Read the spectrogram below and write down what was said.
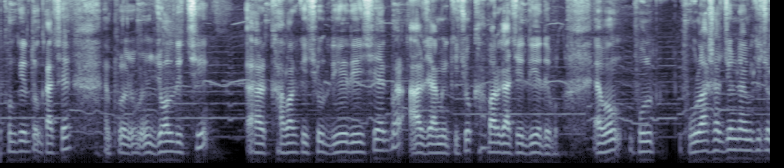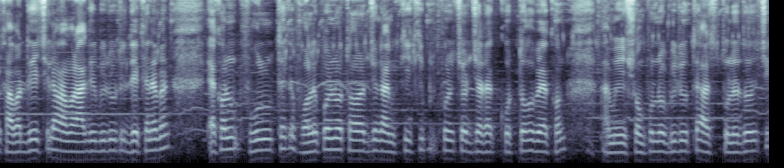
এখন কিন্তু গাছে জল দিচ্ছি আর খাবার কিছু দিয়ে দিয়েছি একবার, আজ আমি কিছু খাবার গাছে দিয়ে দেব। এবং ফুল ফুল আসার জন্য আমি কিছু খাবার দিয়েছিলাম, আমার আগের ভিডিওটি দেখে নেবেন। এখন ফুল থেকে ফলে পরিণত হওয়ার জন্য আমি কী কী পরিচর্যাটা করতে হবে এখন, আমি সম্পূর্ণ ভিডিওতে আজ তুলে ধরেছি।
